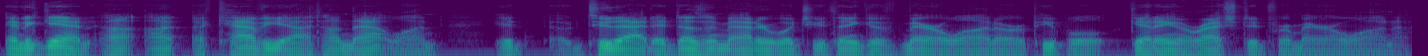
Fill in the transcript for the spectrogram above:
And again, a, a caveat on that one. It, to that, it doesn't matter what you think of marijuana or people getting arrested for marijuana.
